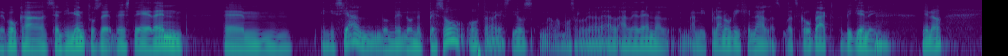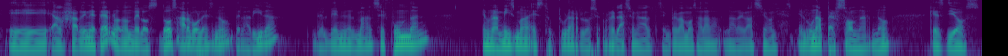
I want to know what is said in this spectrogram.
evoca sentimientos de, de este Edén inicial, donde, donde empezó otra vez. Dios, vamos a volver al, al, al Edén, al, a mi plan original. Let's, let's go back to the beginning. Mm you know? eh, al jardín eterno, donde los dos árboles, ¿no? De la vida, del bien y del mal, se fundan en una misma estructura relacional. Siempre vamos a la, la relación. En una persona, ¿no? Que es Dios.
